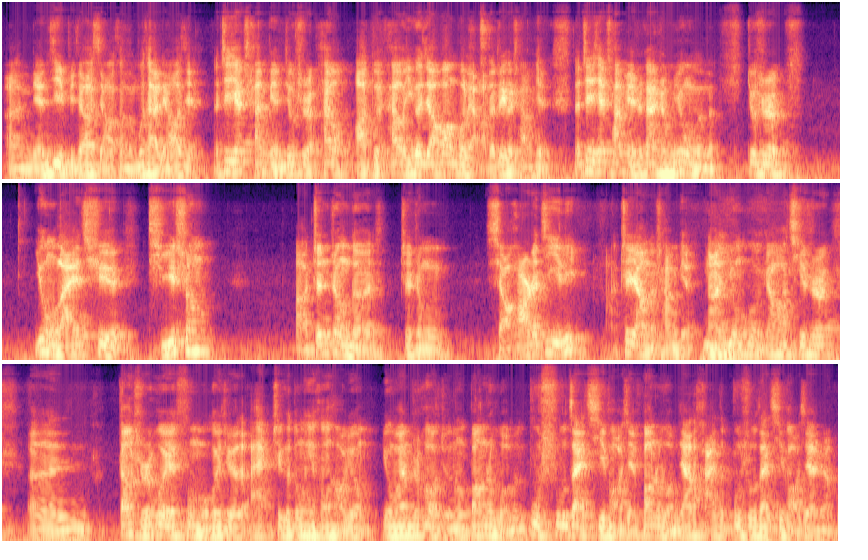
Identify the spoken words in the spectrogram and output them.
啊年纪比较小，可能不太了解。那这些产品就是还有啊，对，还有一个叫忘不了的这个产品。那这些产品是干什么用的呢？就是用来去提升。啊，真正的这种小孩儿的记忆力啊，这样的产品，那用户，然后其实，嗯，当时会父母会觉得，哎，这个东西很好用，用完之后就能帮助我们不输在起跑线，帮助我们家的孩子不输在起跑线上。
